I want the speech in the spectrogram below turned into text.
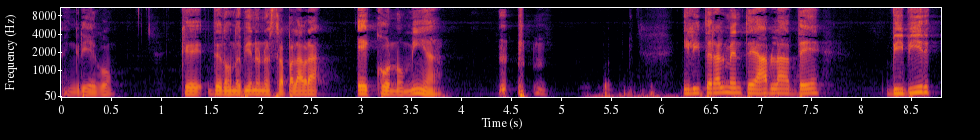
en griego, que de donde viene nuestra palabra economía. y literalmente habla de vivir,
